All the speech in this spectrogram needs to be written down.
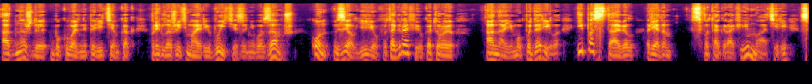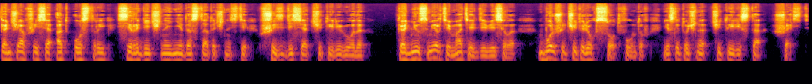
Однажды, буквально перед тем, как предложить Майре выйти за него замуж, он взял ее фотографию, которую она ему подарила, и поставил рядом с фотографией матери, скончавшейся от острой сердечной недостаточности в 64 года. Ко дню смерти мать Эдди весила больше 400 фунтов, если точно 406.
